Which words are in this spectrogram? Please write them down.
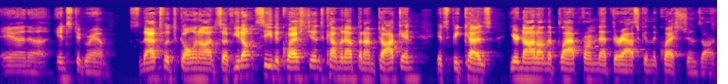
and uh, Instagram. So that's what's going on. So if you don't see the questions coming up and I'm talking, it's because you're not on the platform that they're asking the questions on.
